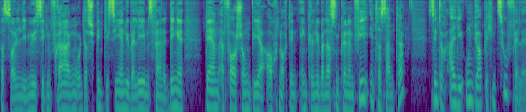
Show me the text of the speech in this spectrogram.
was sollen die müßigen Fragen und das Spintisieren über lebensferne Dinge, deren Erforschung wir auch noch den Enkeln überlassen können? Viel interessanter sind doch all die unglaublichen Zufälle,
